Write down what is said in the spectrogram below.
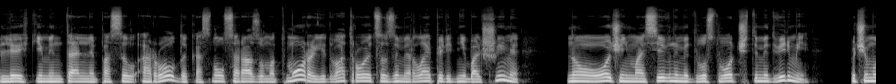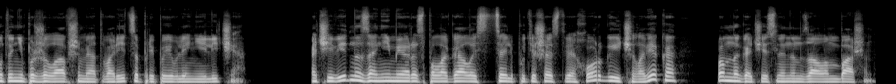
Легкий ментальный посыл Оролда коснулся разума Тмора, едва троица замерла перед небольшими, но очень массивными двустворчатыми дверьми, почему-то не пожелавшими отвориться при появлении Лича. Очевидно, за ними располагалась цель путешествия Хорга и человека по многочисленным залам башен.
